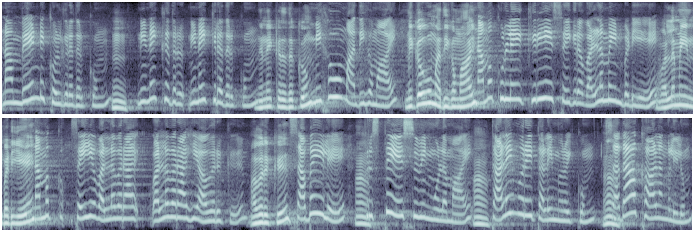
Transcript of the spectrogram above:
நாம் வேண்டிக் கொள்கிறதற்கும் நினைக்கிறதற்கும் நினைக்கிறதுக்கும் மிகவும் அதிகமாய் மிகவும் அதிகமாய் நமக்குள்ளே கிரியை செய்கிற வல்லமையின்படியே வல்லமையின்படியே நமக்கு செய்ய வல்லவராய் வல்லவராகிய அவருக்கு அவருக்கு சபையிலே கிறிஸ்து இயேசுவின் மூலமாய். தலைமுறை தலைமுறைக்கும் சதா காலங்களிலும்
